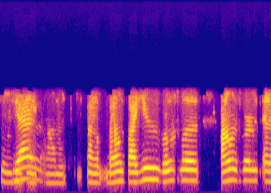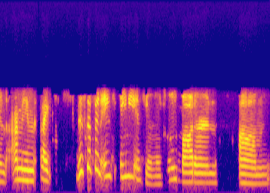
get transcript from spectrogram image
So yes. Like, um, um, Mounds Bayou, Rosewood, Allensworth, and I mean, like this could fit any, any interior. It's really modern, um,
